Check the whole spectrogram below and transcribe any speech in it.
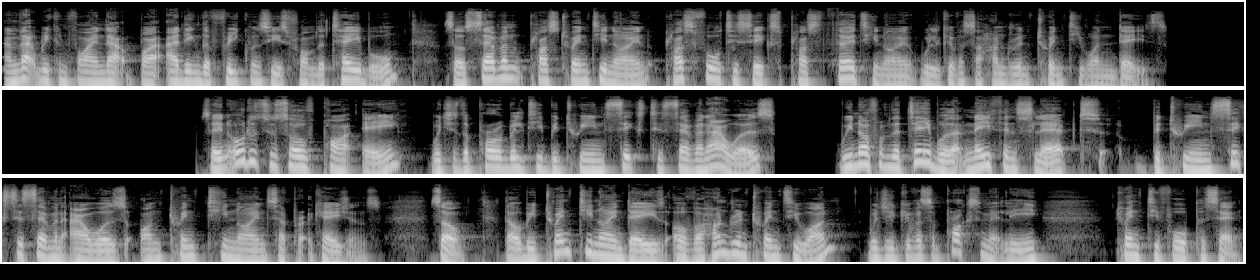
and that we can find out by adding the frequencies from the table. So 7 plus 29 plus 46 plus 39 will give us 121 days. So in order to solve part A, which is the probability between 6 to 7 hours, we know from the table that Nathan slept between 6 to 7 hours on 29 separate occasions. So that will be 29 days over 121, which will give us approximately 24%.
